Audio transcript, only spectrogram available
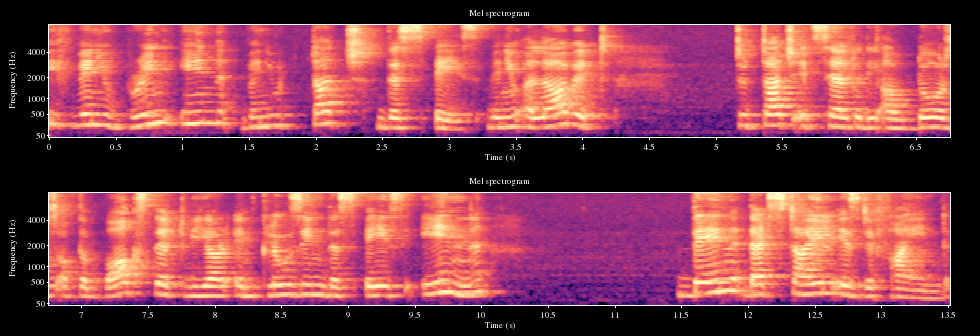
if when you bring in, when you touch this space, when you allow it to touch itself to the outdoors of the box that we are enclosing the space in, then that style is defined.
